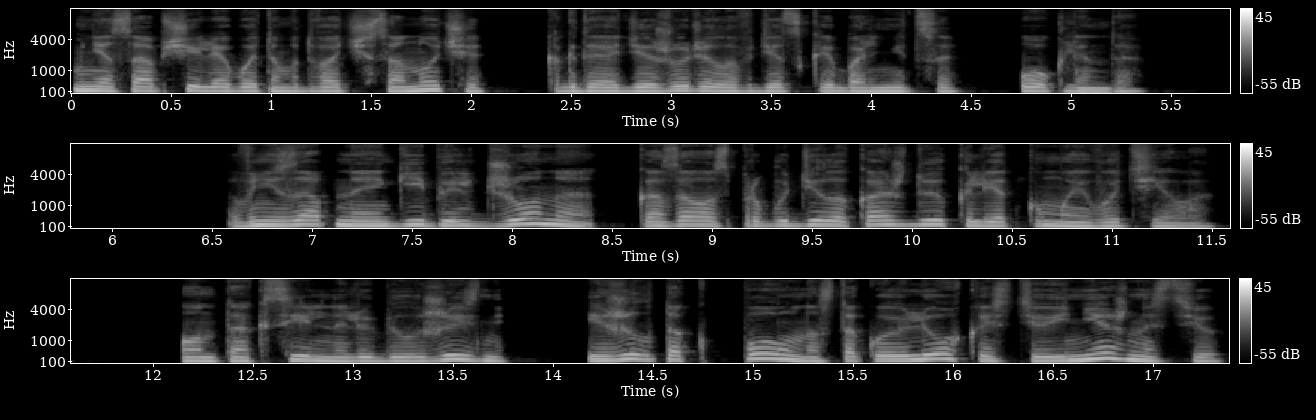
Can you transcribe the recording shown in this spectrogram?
Мне сообщили об этом в два часа ночи, когда я дежурила в детской больнице Окленда. Внезапная гибель Джона, казалось, пробудила каждую клетку моего тела. Он так сильно любил жизнь и жил так полно, с такой легкостью и нежностью,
